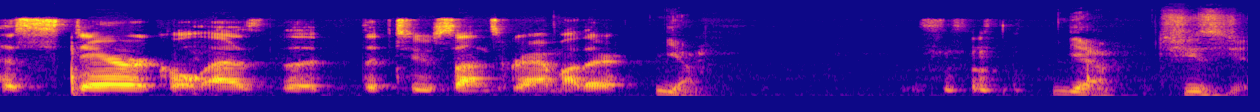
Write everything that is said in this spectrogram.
hysterical as the the two sons' grandmother. Yeah. Yeah, she's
